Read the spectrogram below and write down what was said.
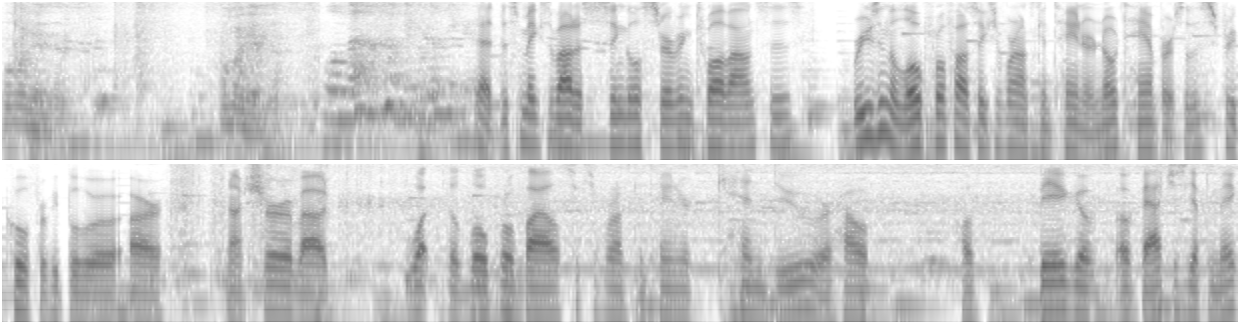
Oh my goodness. Yeah, this makes about a single serving 12 ounces. We're using the low profile 64 ounce container, no tamper. So this is pretty cool for people who are not sure about what the low profile 64 ounce container can do or how how big of, of batches you have to make.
